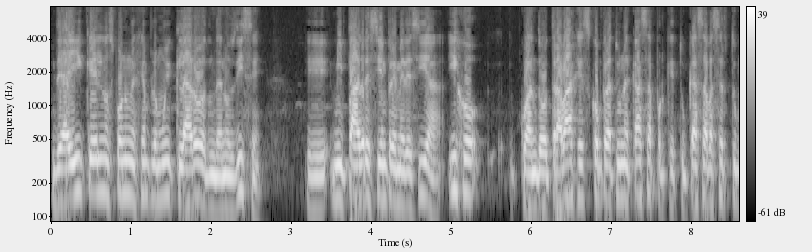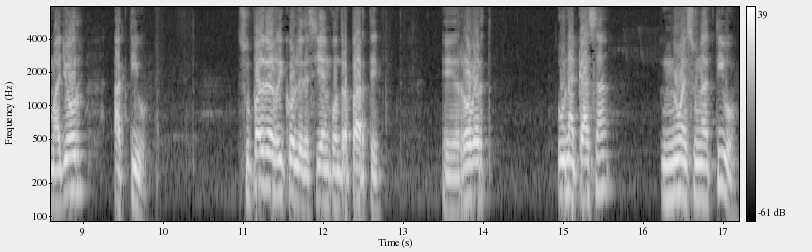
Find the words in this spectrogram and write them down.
De ahí que él nos pone un ejemplo muy claro donde nos dice, eh, mi padre siempre me decía, hijo, cuando trabajes cómprate una casa porque tu casa va a ser tu mayor activo. Su padre rico le decía en contraparte, eh, Robert, una casa no es un activo,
